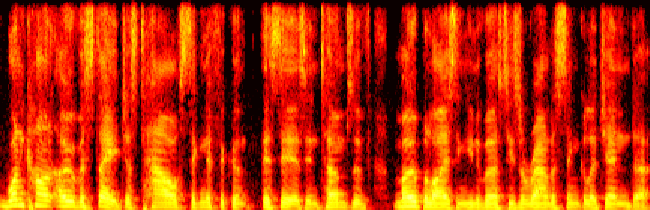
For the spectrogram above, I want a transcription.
one can't overstate just how significant this is in terms of mobilizing universities around a single agenda.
